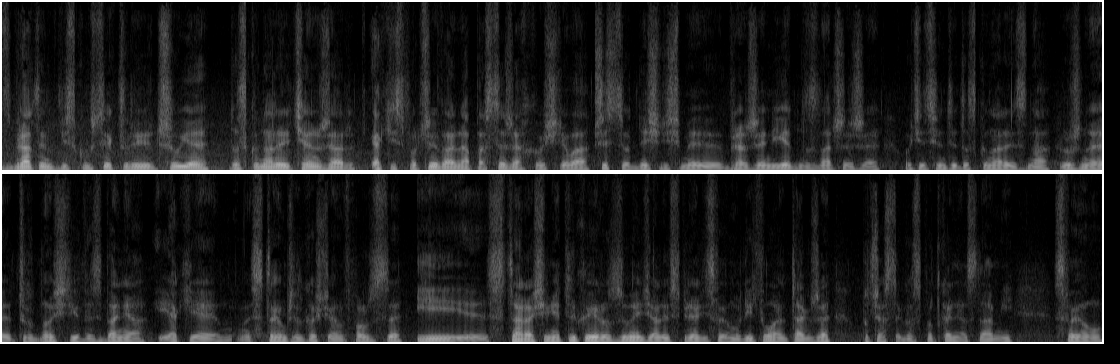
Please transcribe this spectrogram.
z bratem w biskupstwie, który czuje doskonale ciężar, jaki spoczywa na pasterzach Kościoła. Wszyscy odnieśliśmy wrażenie jednoznaczne, że Ojciec Święty doskonale zna różne trudności wyzwania, jakie stoją przed Kościołem w Polsce i stara się nie tylko je rozumieć, ale wspierać swoją modlitwą, ale także podczas tego spotkania z nami swoją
